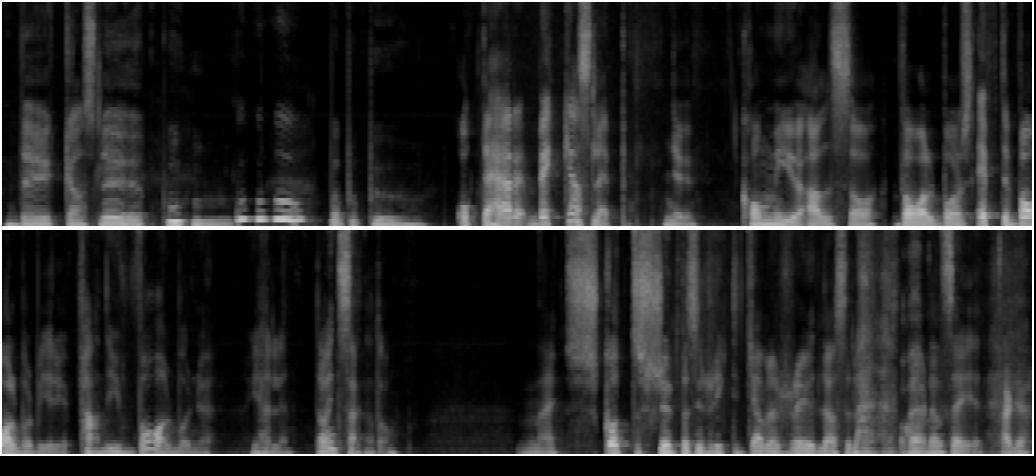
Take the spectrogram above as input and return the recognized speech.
Veckans släpp. Och det här veckans släpp nu kommer ju alltså valborgs... Efter valborg blir det ju. Fan, det är ju valborg nu i helgen. Det har jag inte sagt något om. Nej. Skott och supa sig riktigt jävla rödlös eller vad det han säger? Taggar.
